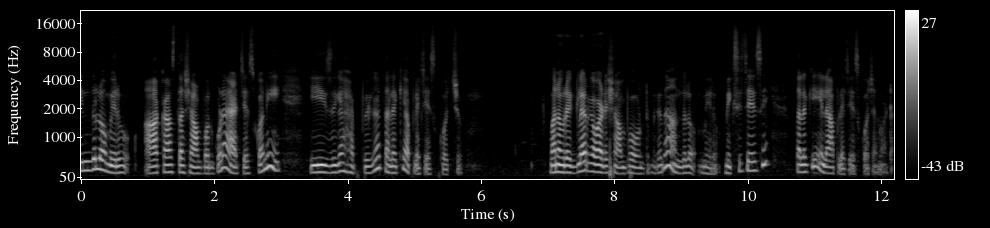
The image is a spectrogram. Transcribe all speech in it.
ఇందులో మీరు ఆకాస్త షాంపూని కూడా యాడ్ చేసుకొని ఈజీగా హ్యాపీగా తలకి అప్లై చేసుకోవచ్చు. మనం రెగ్యులర్గా వాడే షాంపూ ఉంటుంది కదా అందులో మీరు మిక్సీ చేసి తలకి ఇలా అప్లై చేసుకోవచ్చు అనమాట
